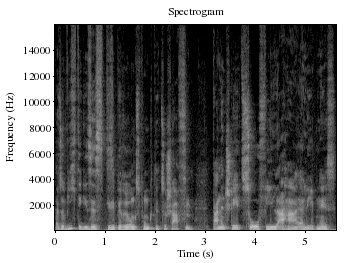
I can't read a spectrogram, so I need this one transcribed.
Also wichtig ist es, diese Berührungspunkte zu schaffen. Dann entsteht so viel Aha-Erlebnis.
